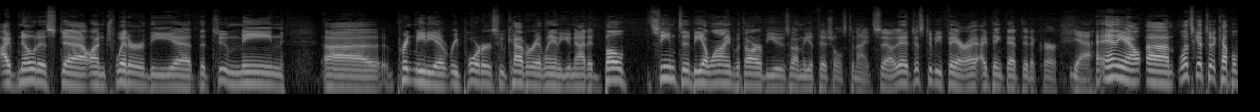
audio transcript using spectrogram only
I've noticed uh, on Twitter the uh, the two main uh, print media reporters who cover Atlanta United both seem to be aligned with our views on the officials tonight. So, uh, just to be fair, I, I think that did occur. Yeah. Anyhow, um, let's get to a couple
